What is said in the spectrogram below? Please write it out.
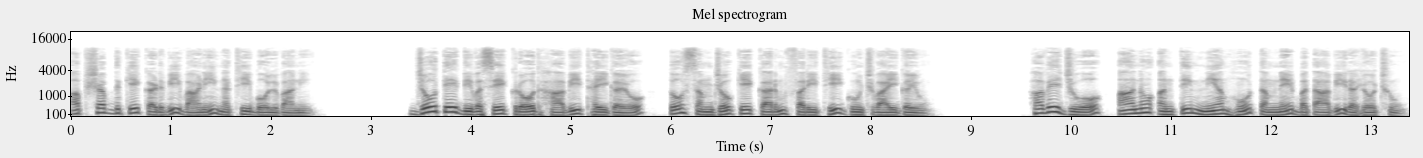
અપશબ્દ કે કડવી વાણી નથી બોલવાની. જો તે દિવસે ક્રોધ હાવી થઈ ગયો તો સમજો કે કર્મ ફરીથી ગૂંચવાઈ ગયું. હવે જુઓ, આનો અંતિમ નિયમ હું તમને બતાવી રહ્યો છું.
